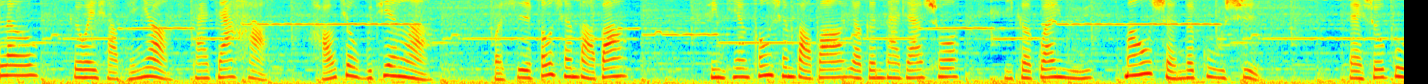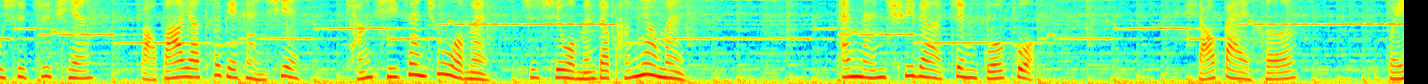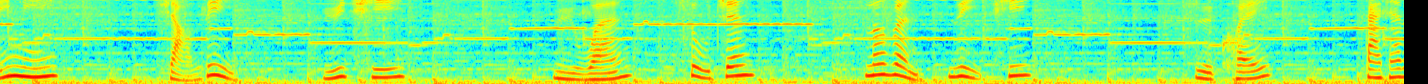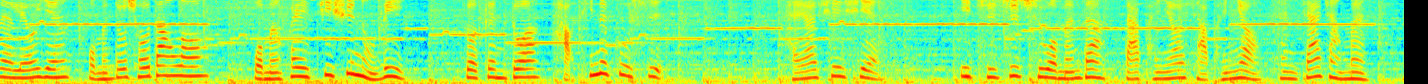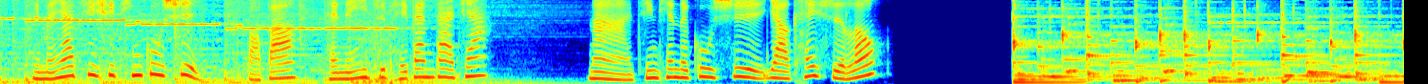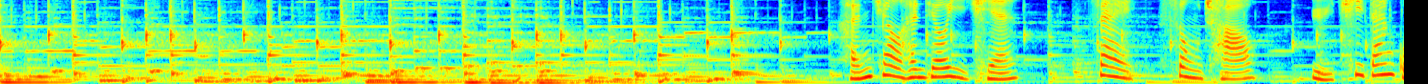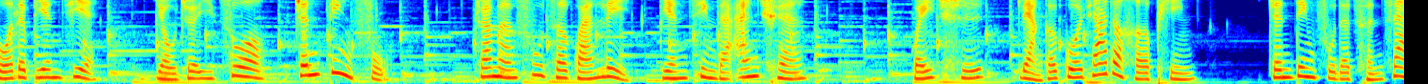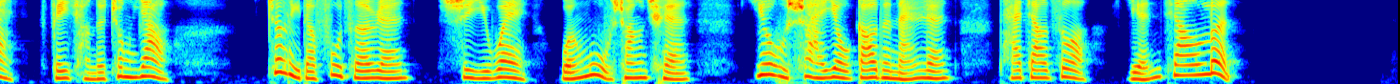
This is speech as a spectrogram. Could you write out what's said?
Hello，各位小朋友，大家好，好久不见了，我是风神宝宝。今天风神宝宝要跟大家说一个关于猫神的故事。在说故事之前，宝宝要特别感谢长期赞助我们、支持我们的朋友们：安南区的郑果果、小百合、维尼。小丽、于琪、语文、素贞、Loven、ZT、子葵，大家的留言我们都收到喽。我们会继续努力，做更多好听的故事。还要谢谢一直支持我们的大朋友、小朋友和家长们，你们要继续听故事，宝宝。才能一直陪伴大家。那今天的故事要开始喽。很久很久以前，在宋朝与契丹国的边界，有着一座真定府。专门负责管理边境的安全，维持两个国家的和平。真定府的存在非常的重要。这里的负责人是一位文武双全、又帅又高的男人，他叫做颜交论。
